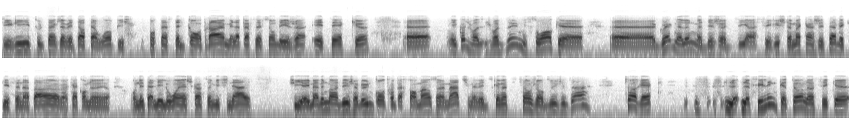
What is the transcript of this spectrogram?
séries tout le temps que j'avais été à Ottawa. Puis pourtant, c'était le contraire, mais la perception des gens était que euh, écoute, je vais, je vais te dire une histoire que euh, Greg Mellon m'a déjà dit en série, justement, quand j'étais avec les sénateurs, quand on, a, on est allé loin jusqu'en semi-finale. Puis euh, il m'avait demandé, j'avais eu une contre-performance, un match, il m'avait dit comment tu te sens aujourd'hui? J'ai dit Ah, correct. Le, feeling que tu as, là, c'est que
